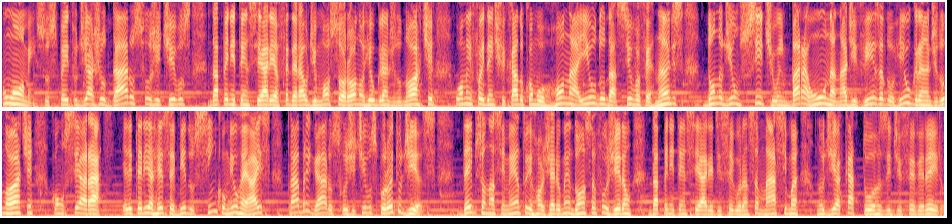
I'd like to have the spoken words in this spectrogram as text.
um homem suspeito de ajudar os fugitivos da Penitenciária Federal de Mossoró, no Rio Grande do Norte. O homem foi identificado como Ronaildo da Silva Fernandes, dono de um sítio em Baraúna, na divisa do Rio Grande do Norte com o Ceará. Ele teria recebido 5 mil reais para abrigar os fugitivos por oito dias. Davidson Nascimento e Rogério Mendonça fugiram da penitenciária de segurança máxima no dia 14 de fevereiro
